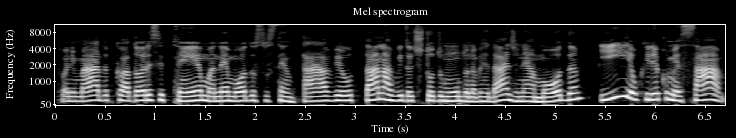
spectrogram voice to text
Tô animada porque eu adoro esse tema, né? Moda sustentável. Tá na vida de todo mundo, na verdade, né? A moda. E eu queria começar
